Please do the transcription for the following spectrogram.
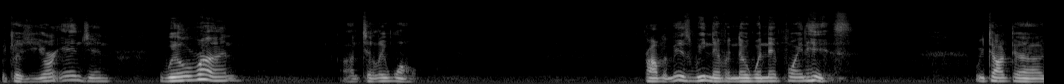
Because your engine will run until it won't. Problem is, we never know when that point is. We talked, uh,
